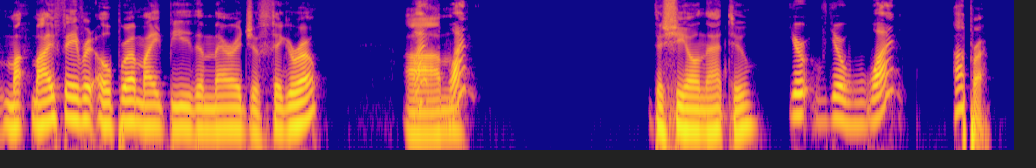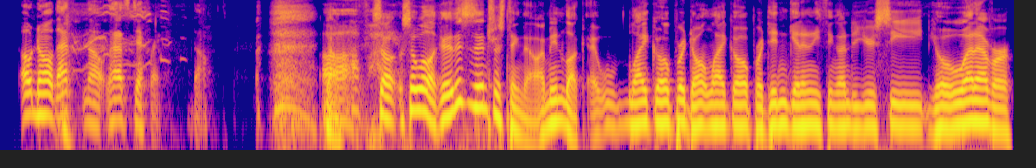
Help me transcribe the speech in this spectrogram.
My, my favorite Oprah might be the Marriage of Figaro. What? what? Does she own that too? You're you're what? Opera. Oh no, that no, that's different. No. Ah, So, so well, look. This is interesting, though. I mean, look, uh, like Oprah, don't like Oprah, didn't get anything under your seat, go whatever.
